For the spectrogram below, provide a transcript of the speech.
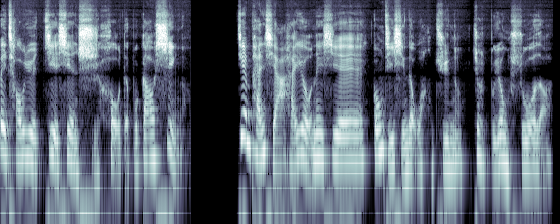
被超越界限时候的不高兴。键盘侠还有那些攻击型的网军呢，就不用说了。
